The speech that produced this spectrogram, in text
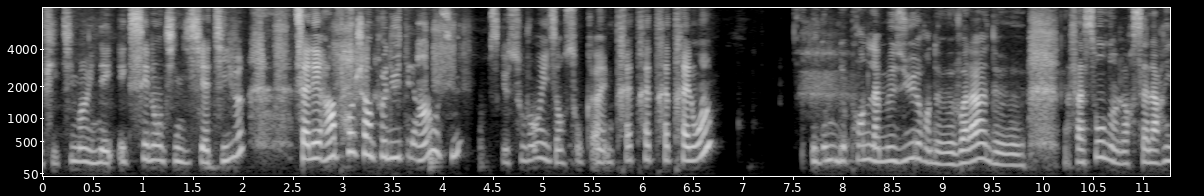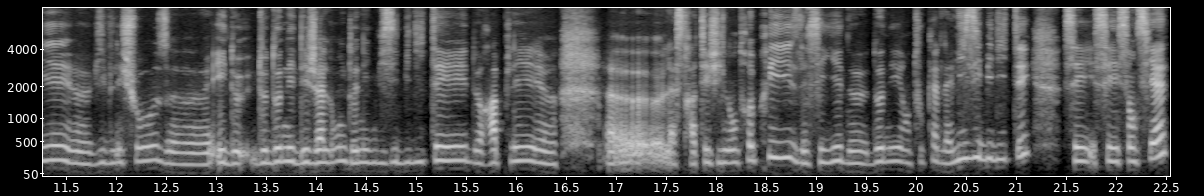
effectivement une excellente initiative. Ça les rapproche un peu du terrain aussi, parce que souvent ils en sont quand même très très très très loin. Et donc de prendre la mesure de voilà de la façon dont leurs salariés euh, vivent les choses euh, et de, de, donner des jalons, de donner une visibilité, de rappeler euh, la stratégie de l'entreprise, d'essayer de donner en tout cas de la lisibilité, c'est essentiel.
